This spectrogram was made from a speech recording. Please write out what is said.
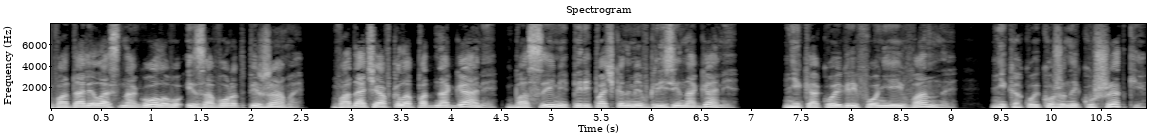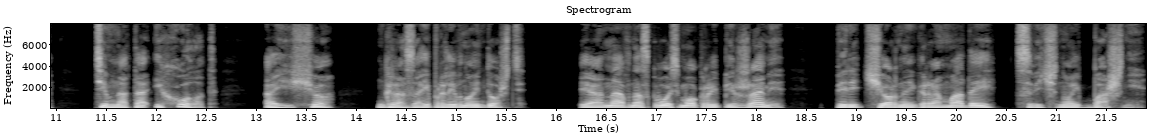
Вода лилась на голову и за ворот пижамы. Вода чавкала под ногами, босыми, перепачканными в грязи ногами. Никакой грифоньей ванны, никакой кожаной кушетки, темнота и холод. А еще гроза и проливной дождь. И она в насквозь мокрой пижаме перед черной громадой свечной башни.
